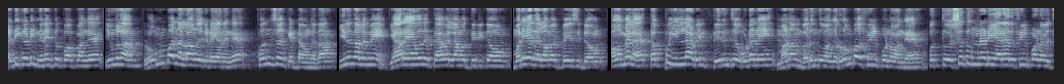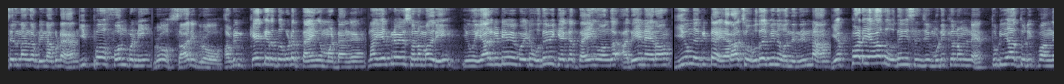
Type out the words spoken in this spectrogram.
அடிக்கடி நினைத்து பார்ப்பாங்க. இவங்களாம் ரொம்ப நல்லவங்க கிடையாதுங்க. கொஞ்சம் கெட்டவங்க தான். இருந்தாலுமே யாரையாவது தேவையில்லாம திட்டோம் மரியாதை இல்லாம பேசிட்டோம் அவங்க மேல தப்பு இல்ல அப்படின்னு தெரிஞ்ச உடனே மனம் வருந்துவாங்க. ரொம்ப ஃபீல் பண்ணுவாங்க. பத்து வருஷத்துக்கு முன்னாடி யாரையாவது ஃபீல் பண்ண வச்சிருந்தாங்க அப்படின்னா கூட இப்போ ஃபோன் பண்ணி ப்ரோ சாரி ப்ரோ அப்படின்னு கேட்கறது கூட தயங்க மாட்டாங்க. நான் ஏற்கனவே சொன்ன மாதிரி இவங்க யார்கிட்டயுமே போயிட்டு உதவி கேட்க தயங்குவாங்க. அதே நேரம் இவங்க கிட்ட யாராச்சும் உதவின்னு வந்து நின்னா எப்படியாவது உதவி செஞ்சு முடிக்கணும்னு துடியா துடிப்பாங்க.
